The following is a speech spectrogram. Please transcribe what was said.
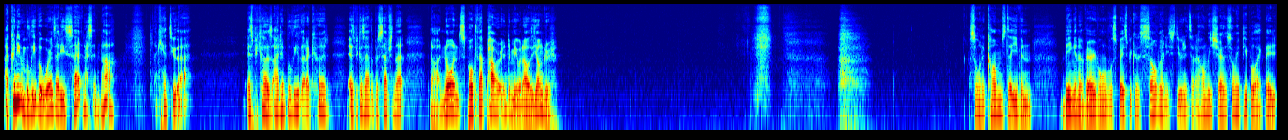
I couldn't even believe the words that he said. And I said, Nah, I can't do that. It's because I didn't believe that I could And it's because I had the perception that uh, no one spoke that power into me when I was younger. So when it comes to even being in a very vulnerable space, because so many students that I humbly share, there's so many people like they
